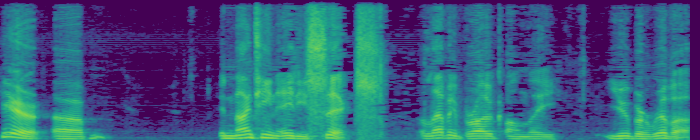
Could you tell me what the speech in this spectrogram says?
here, uh, in 1986, a levee broke on the Yuba River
